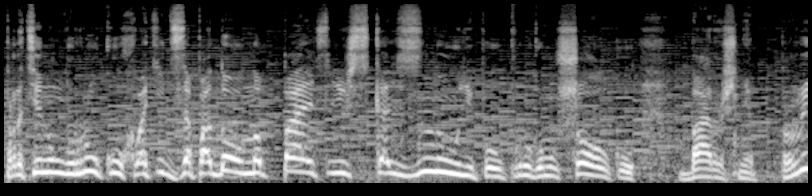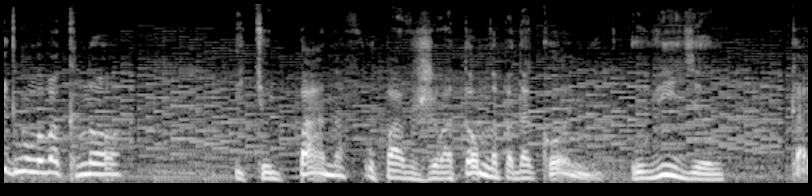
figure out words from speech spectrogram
протянул руку ухватить за подол, но пальцы лишь скользнули по упругому шелку. Барышня прыгнула в окно, и Тюльпанов, упав животом на подоконник, увидел, как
